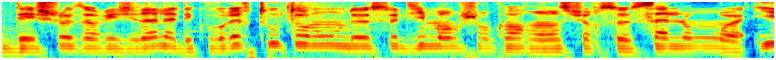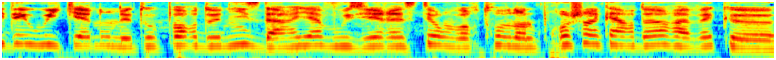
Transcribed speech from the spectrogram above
Des choses originales à découvrir tout au long de ce dimanche encore hein, sur ce salon euh, Idée Week-end. On est au port de Nice. Daria, vous y restez. On vous retrouve dans le prochain quart d'heure avec euh,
